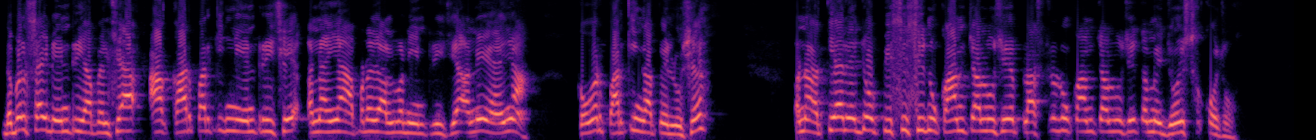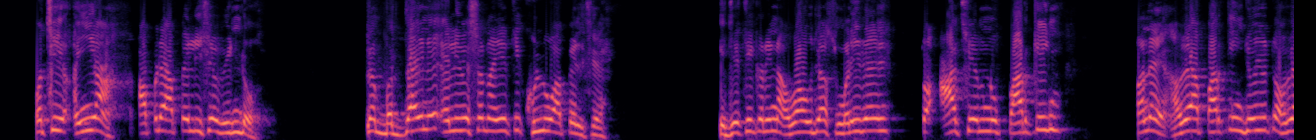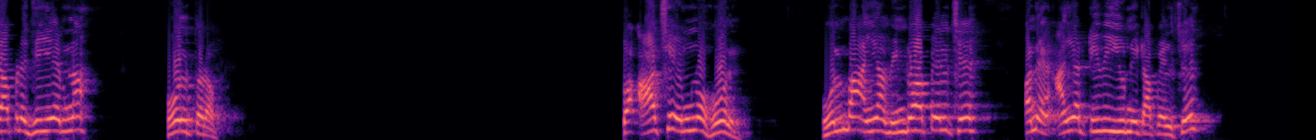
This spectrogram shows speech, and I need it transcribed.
ડબલ સાઇડ એન્ટ્રી આપેલ છે. આ કાર પાર્કિંગની એન્ટ્રી છે અને અહીંયા આપણે હાલવાની એન્ટ્રી છે અને અહીંયા કવર પાર્કિંગ આપેલું છે. અને અત્યારે જો પીસીસીનું કામ ચાલુ છે પ્લાસ્ટરનું કામ ચાલુ છે, તમે જોઈ શકો છો. પછી અહીંયા આપણે આપેલી છે વિન્ડો એટલે બધાને એલિવેશન અહીંયાથી ખુલ્લું આપેલ છે. કે જેથી કરીને હવા ઉજાસ મળી રહે. તો આ છે એમનું પાર્કિંગ અને હવે આ પાર્કિંગ જોયું તો હવે આપણે જઈએ એમના હોલ તરફ. તો આ છે એમનો હોલ હોલમાં અહીંયા વિન્ડો આપેલ છે અને અહીંયા ટીવી યુનિટ આપેલ છે.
